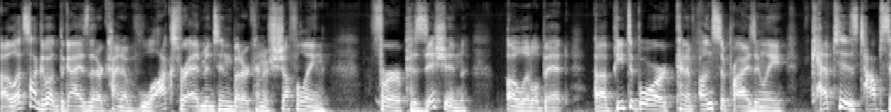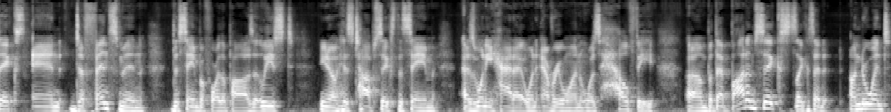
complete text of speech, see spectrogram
Uh, let's talk about the guys that are kind of locks for Edmonton, but are kind of shuffling for position a little bit. Uh, Pete DeBoer, kind of unsurprisingly, kept his top six and defenseman the same before the pause. At least, you know, his top six the same as when he had it when everyone was healthy. Um, but that bottom six, like I said, underwent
